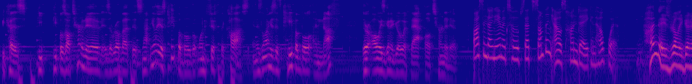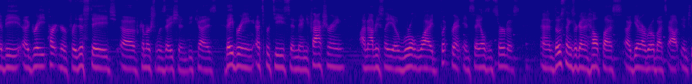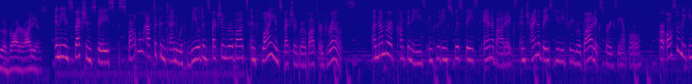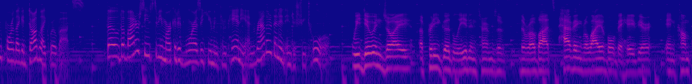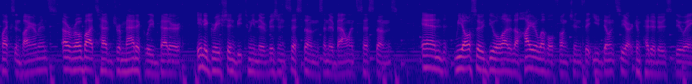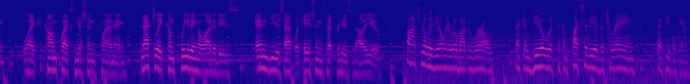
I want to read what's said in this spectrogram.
Because pe people's alternative is a robot that's not nearly as capable but one fifth the cost. And as long as it's capable enough they're always going to go with that alternative. Boston dynamics hopes that's something else hyundai can help with hyundai is really going to be a great partner for this stage of commercialization because they bring expertise in manufacturing and obviously a worldwide footprint in sales and service and those things are going to help us uh, get our robots out into a broader audience. In the inspection space, Spot will have to contend with wheeled inspection robots and flying inspection robots or drones. A number of companies, including Swiss based ANYbotics and China based Unitree Robotics, for example, are also making four legged dog like robots. Though the latter seems to be marketed more as a human companion rather than an industry tool we do enjoy a pretty good lead in terms of the robots having reliable behavior in complex environments. Our robots have dramatically better integration between their vision systems and their balance systems. And we also do a lot of the higher level functions that you don't see our competitors doing, like complex mission planning and actually completing a lot of these end use applications that produce value. Spot's really the only robot in the world that can deal with the complexity of the terrain that people can.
